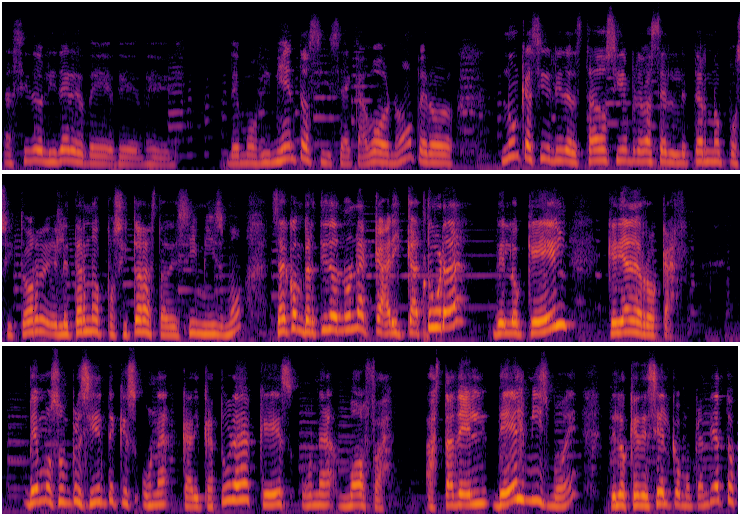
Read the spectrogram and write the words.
ha sido líder de, movimientos y se acabó, ¿no? Pero nunca ha sido líder de Estado, siempre va a ser el eterno opositor, el eterno opositor hasta de sí mismo. Se ha convertido en una caricatura de lo que él quería derrocar. Vemos un presidente que es una caricatura, que es una mofa hasta de él, mismo, ¿eh? de lo que decía él como candidato.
